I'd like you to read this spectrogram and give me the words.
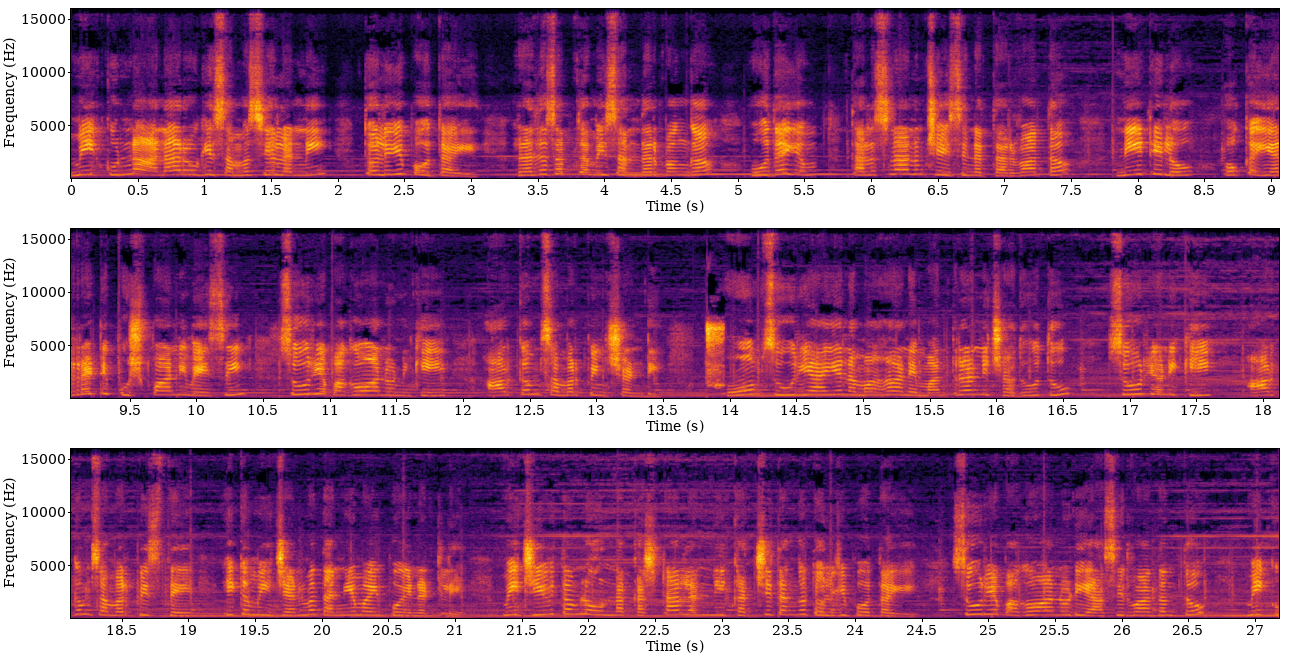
మీకున్న అనారోగ్య సమస్యలన్నీ తొలగిపోతాయి. రథసప్తమి సందర్భంగా ఉదయం తలస్నానం చేసిన తర్వాత నీటిలో ఒక ఎర్రటి పుష్పాన్ని వేసి సూర్య భగవానునికి ఆర్గం సమర్పించండి. ఓం సూర్యాయ నమః అనే మంత్రాన్ని చదువుతూ సూర్యునికి ఆర్గం సమర్పిస్తే ఇక మీ జన్మ ధన్యమైపోయినట్లే. మీ జీవితంలో ఉన్న కష్టాలన్నీ ఖచ్చితంగా తొలగిపోతాయి. సూర్య భగవానుడి ఆశీర్వాదంతో మీకు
